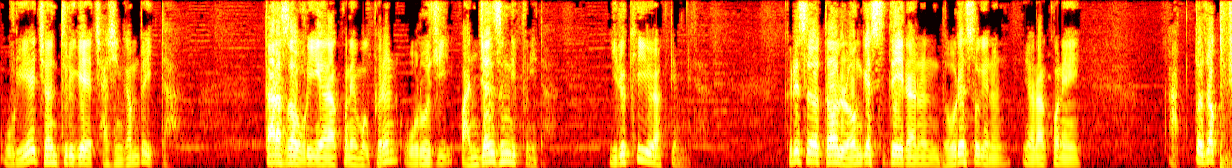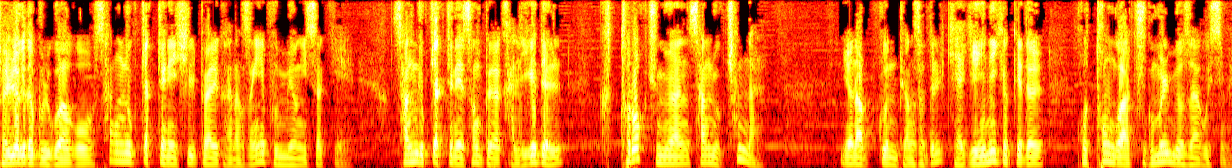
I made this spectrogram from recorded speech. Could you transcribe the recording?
우리의 전투력에 자신감도 있다. 따라서 우리 연합군의 목표는 오로지 완전 승리뿐이다. 이렇게 요약됩니다. 그래서 더 롱게스트 데이라는 노래 속에는 연합군의 압도적 전력에도 불구하고 상륙작전이 실패할 가능성이 분명히 있었기에 상륙작전의 성패가 갈리게 될 그토록 중요한 상륙 첫날 연합군 병사들 개개인이 겪게 될 고통과 죽음을 묘사하고 있으며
